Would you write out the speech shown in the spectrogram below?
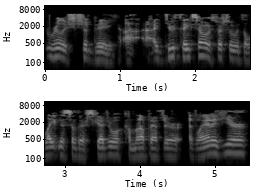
really should be. I, I do think so, especially with the lightness of their schedule coming up after Atlanta here.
